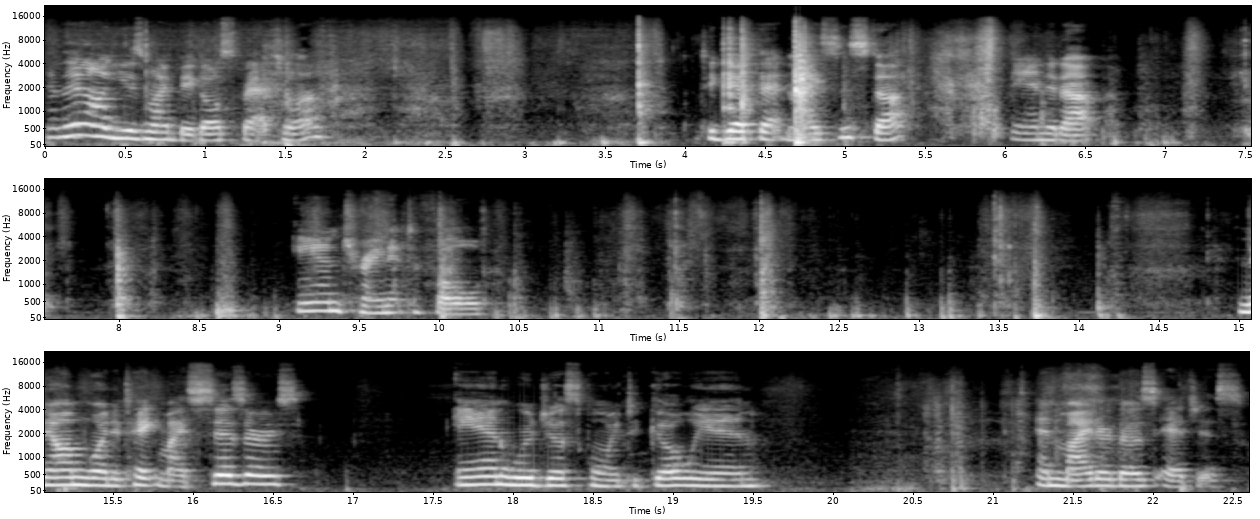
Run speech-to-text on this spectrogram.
And then I'll use my big old spatula to get that nice and stuck. Stand it up and train it to fold. Now I'm going to take my scissors and we're just going to go in and miter those edges.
